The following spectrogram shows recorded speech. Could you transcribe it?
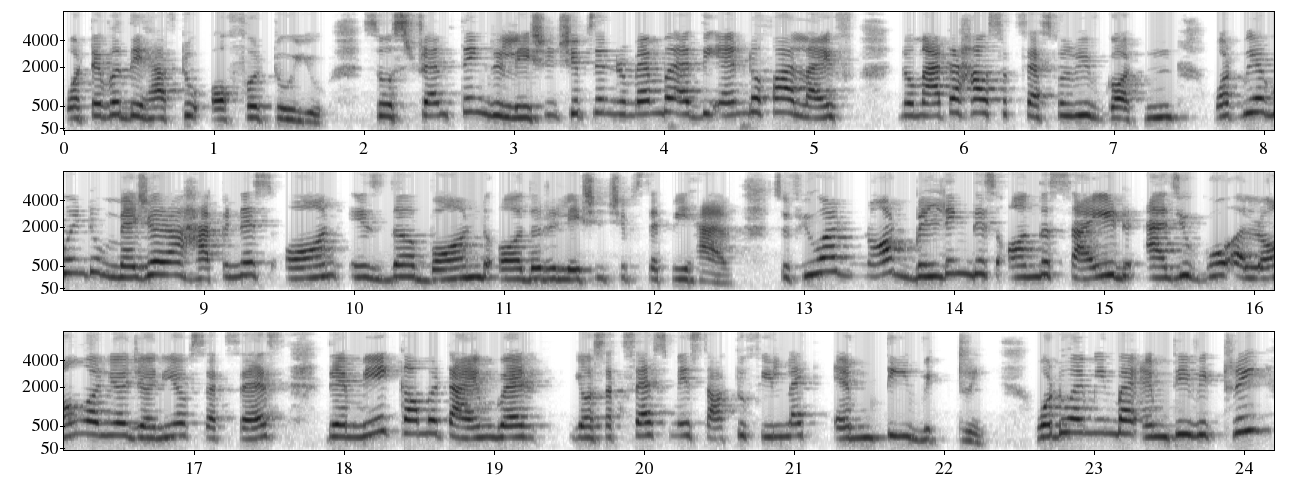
whatever they have to offer to you. So, strengthening relationships. And remember, at the end of our life, no matter how successful we've gotten, what we are going to measure our happiness on is the bond or the relationships that we have. So if you are not building this on the side as you go along on your journey of success, there may come a time where your success may start to feel like empty victory. What do I mean by empty victory?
